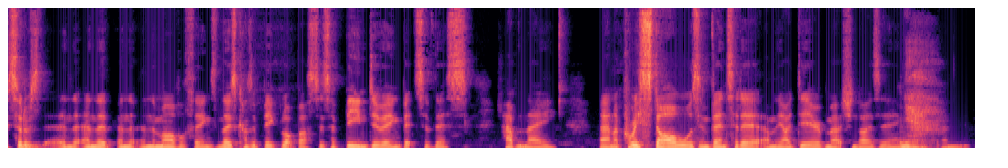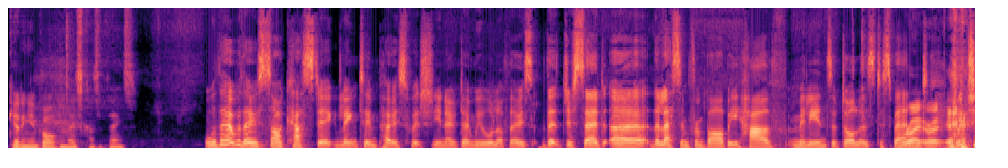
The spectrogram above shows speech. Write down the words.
sort of mm. and the, and the, and the, and the Marvel things and those kinds of big blockbusters have been doing bits of this, haven't they? And I probably Star Wars invented it and the idea of merchandising yeah. and, and getting involved in those kinds of things. Well, there were those sarcastic LinkedIn posts, which you know, don't we all love those? That just said uh, the lesson from Barbie: have millions of dollars to spend, right? Right. which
